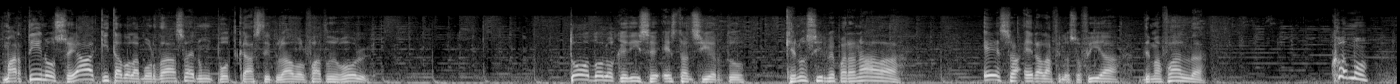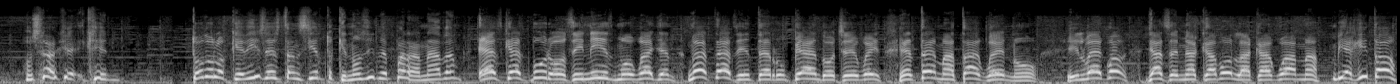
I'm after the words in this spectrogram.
Martino se ha quitado la mordaza en un podcast titulado Olfato de Gol. Todo lo que dice es tan cierto que no sirve para nada. Esa era la filosofía de Mafalda. ¿Cómo? O sea, que, todo lo que dice es tan cierto que no sirve para nada. Es que es puro cinismo, güey. No estás interrumpiendo, che, güey. El tema está bueno. Y luego ya se me acabó la caguama. Viejito,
